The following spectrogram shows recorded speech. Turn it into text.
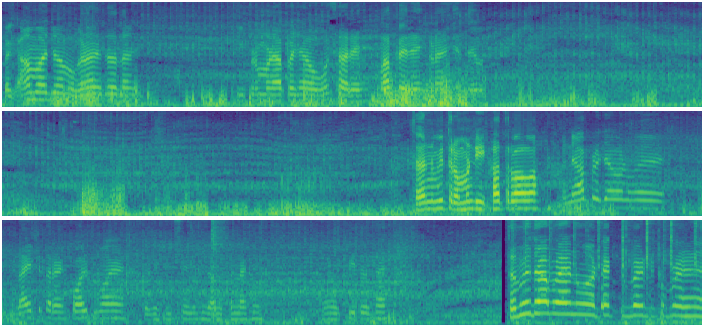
બાકી આમાં જો આમાં ઘણા રહેતા હતા એ પ્રમાણે આપણે જ્યાં ઓછા રહે માપે રહે, ઘણા નથી એવું. ધન મિત્રો, મંડી ખાતર વાવા અને આપણે જવાનું હોય લાઈટ તરફ ફોલ્ટમાં તો કે ચાલુ કરી નાખ્યું પીતો થાય. તો મિત્રો આપણે એનું ટ્રેક્ટર બેક્ટર કપડે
